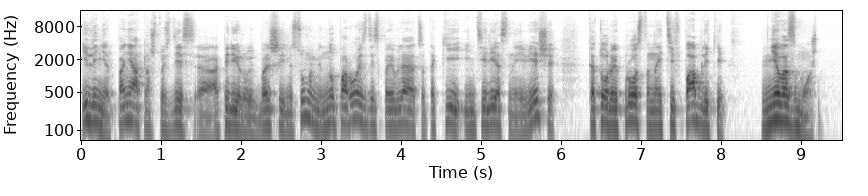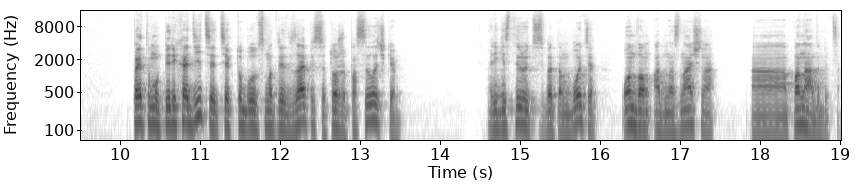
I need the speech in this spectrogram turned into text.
или нет. Понятно, что здесь а, оперируют большими суммами, но порой здесь появляются такие интересные вещи, которые просто найти в паблике невозможно. Поэтому переходите, те, кто будут смотреть в записи, тоже по ссылочке, регистрируйтесь в этом боте, он вам однозначно а, понадобится.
